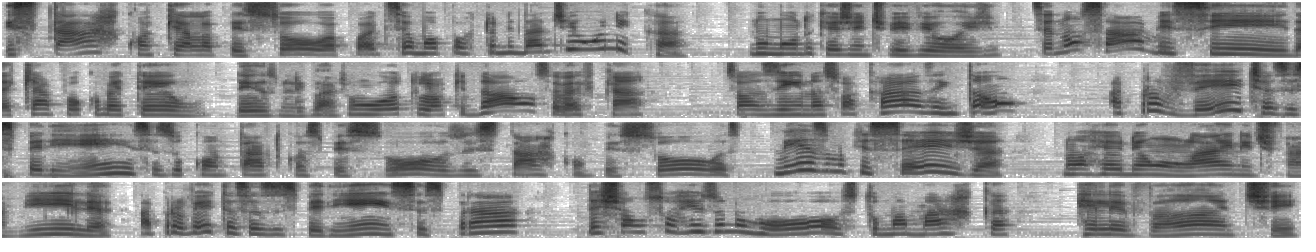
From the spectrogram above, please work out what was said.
estar com aquela pessoa pode ser uma oportunidade única no mundo que a gente vive hoje. Você não sabe se daqui a pouco vai ter um, Deus me livre, um outro lockdown, você vai ficar sozinho na sua casa, então Aproveite as experiências, o contato com as pessoas, o estar com pessoas, mesmo que seja numa reunião online de família. Aproveite essas experiências para deixar um sorriso no rosto, uma marca relevante,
